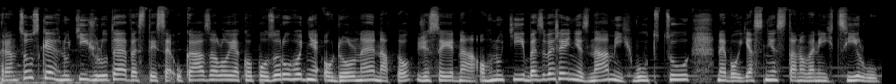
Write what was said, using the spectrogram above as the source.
Francouzské hnutí žluté vesty se ukázalo jako pozoruhodně odolné na to, že se jedná o hnutí bez veřejně známých vůdců nebo jasně stanovených cílů.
